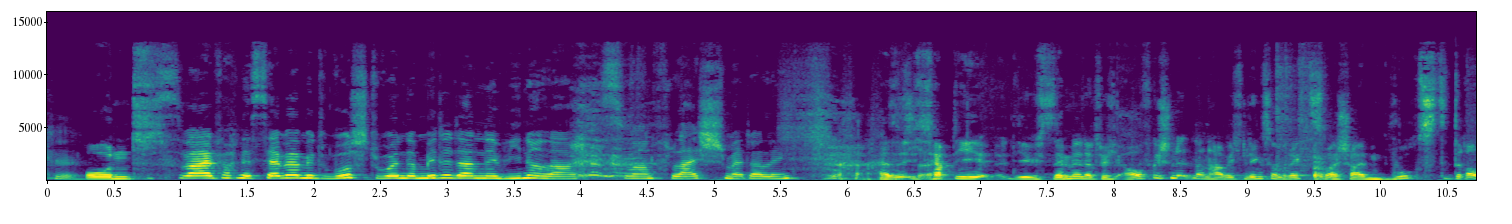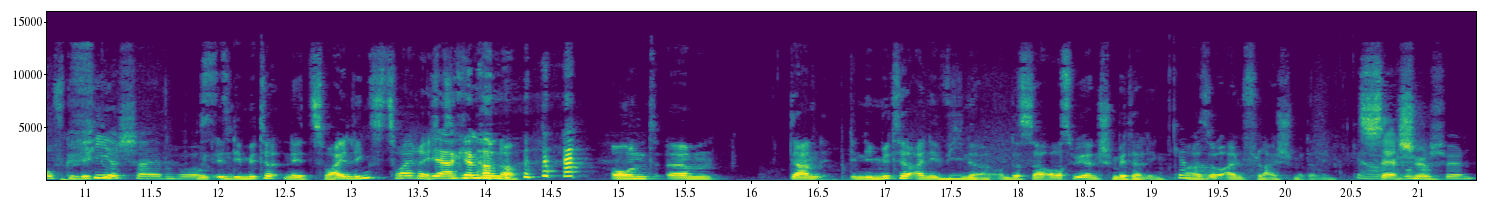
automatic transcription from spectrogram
Okay. Und es war einfach eine Semmel mit Wurst, wo in der Mitte dann eine Wiener lag. Es war ein Fleischschmetterling. Also ich habe die, die Semmel natürlich aufgeschnitten, dann habe ich links und rechts zwei Scheiben Wurst draufgelegt. Vier Scheiben Wurst. Und in die Mitte, nee, zwei links, zwei rechts. Ja, genau. genau. Und ähm, dann in die Mitte eine Wiener und das sah aus wie ein Schmetterling. Genau. Also ein Fleischschmetterling. Genau, Sehr schön.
